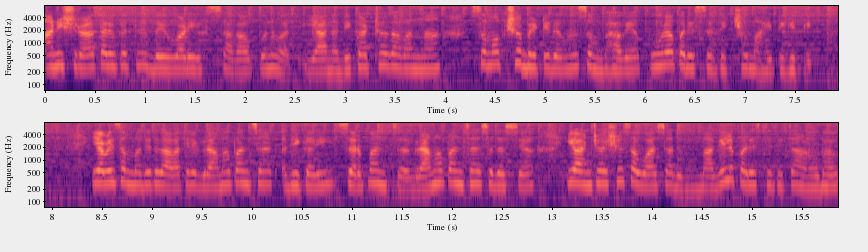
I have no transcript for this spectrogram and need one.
आणि शिराळा तालुक्यातील देववाडी सागाव पुनवत या नदीकाठच्या गावांना समक्ष भेटी देऊन संभाव्य पूर परिस्थितीची माहिती घेतली. यावेळी संबंधित गावातील ग्रामपंचायत अधिकारी सरपंच ग्रामपंचायत सदस्य यांच्याशी संवाद साधून मागील परिस्थितीचा अनुभव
